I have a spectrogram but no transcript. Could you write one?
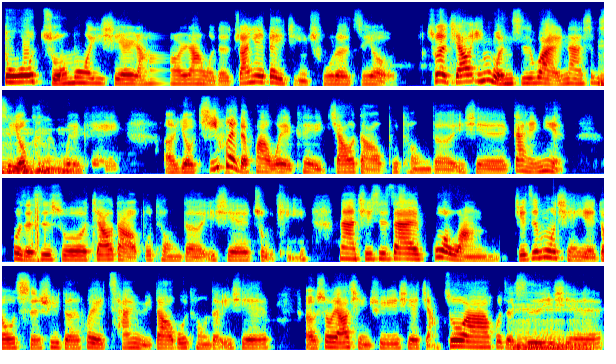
多琢磨一些，然后让我的专业背景除了只有除了教英文之外，那是不是有可能我也可以，呃，有机会的话，我也可以教导不同的一些概念。或者是说教导不同的一些主题，那其实，在过往截至目前，也都持续的会参与到不同的一些呃受邀请去一些讲座啊，或者是一些、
